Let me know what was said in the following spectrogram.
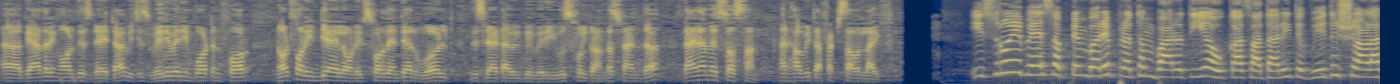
uh, gathering all this data, which is very, very important for, not for India alone, it's for the entire world. This data will be very useful to understand the dynamics of sun and how it affects our life. ઇસરોએ બે સપ્ટેમ્બરે પ્રથમ ભારતીય અવકાશ આધારિત વેધશાળા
